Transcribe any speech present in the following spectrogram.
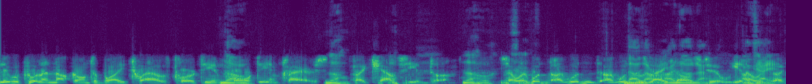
Liverpool are not going to buy 12, 13, No. 14 players No. like Chelsea have done. No, So I wouldn't, I wouldn't, I wouldn't no, I know those that. two. You know, Okay. Like-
